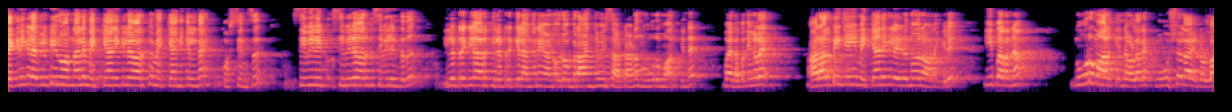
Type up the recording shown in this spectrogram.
ടെക്നിക്കൽ എബിലിറ്റി എന്ന് പറഞ്ഞാൽ മെക്കാനിക്കലുകാർക്ക് മെക്കാനിക്കലിന്റെ ക്വസ്റ്റ്യൻസ് സിവിൽ സിവിലുകാർക്ക് സിവിലിന്റെത് ഇലക്ട്രിക്കലുകാർക്ക് ഇലക്ട്രിക്കൽ അങ്ങനെയാണ് ഓരോ ബ്രാഞ്ച് വൈസ് ആയിട്ടാണ് നൂറ് മാർക്കിന്റെ വരുന്നത്. അപ്പോൾ നിങ്ങളെ R R B J mechanical എഴുതുന്നവരാണെങ്കിൽ ഈ പറഞ്ഞ നൂറ് മാർക്കിന്റെ വളരെ ക്രൂഷ്യൽ ആയിട്ടുള്ള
